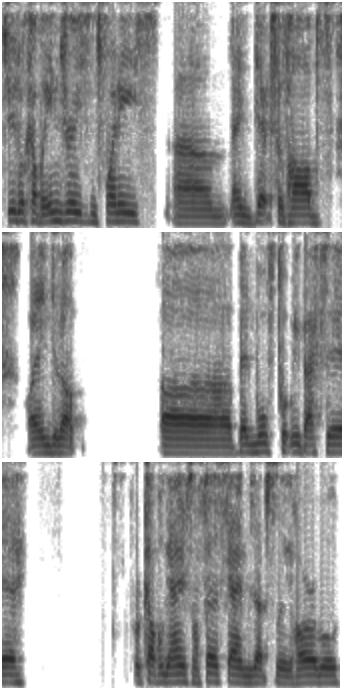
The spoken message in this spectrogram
due to a couple of injuries in twenties um, and depth of halves, I ended up. Uh, ben Wolf put me back there for a couple of games. My first game was absolutely horrible.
